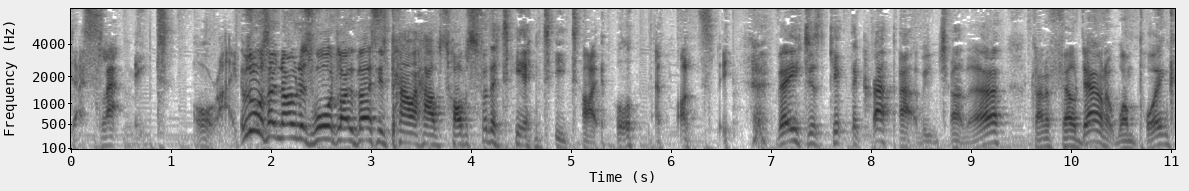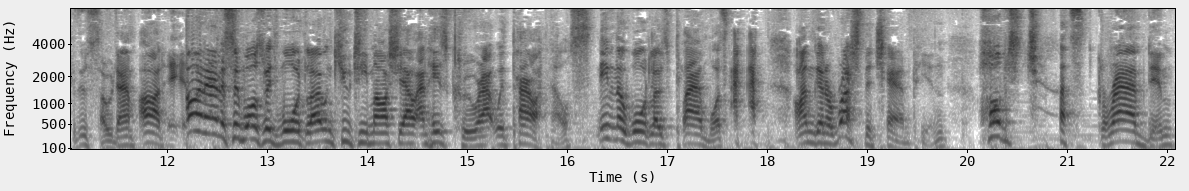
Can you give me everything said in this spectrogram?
to slap meat. All right. It was also known as Wardlow versus Powerhouse Hobbs for the TNT title. And honestly, they just kicked the crap out of each other. Kind of fell down at one point because it was so damn hard hit. Arn Anderson was with Wardlow and QT Marshall and his crew were out with Powerhouse. Even though Wardlow's plan was, I'm going to rush the champion, Hobbs just grabbed him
